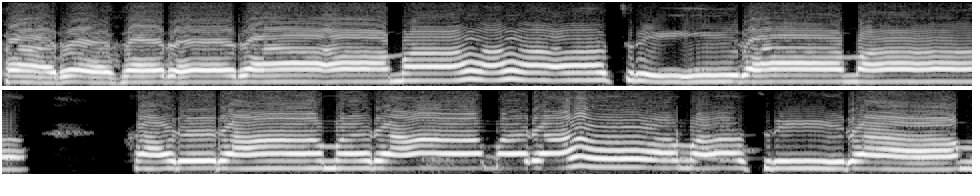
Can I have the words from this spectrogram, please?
ഹര ഹര രാമ ശ്രീരാമ ഹര രാമ രാമ രാമ ശ്രീരാമ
